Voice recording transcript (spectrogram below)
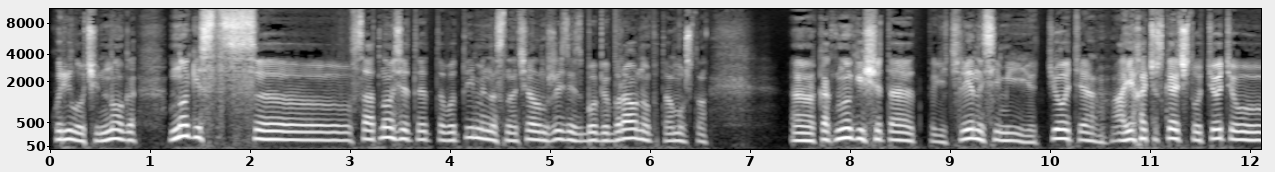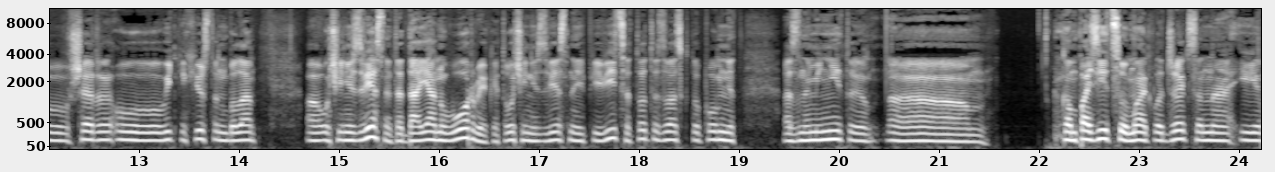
курила очень много. Многие с, э, соотносят это вот именно с началом жизни с Бобби Брауном, потому что как многие считают, члены семьи, ее тетя. А я хочу сказать, что тетя у, Шер, у Уитни Хьюстон была Э, очень известная, это Дайан Уорвик, это очень известная певица. Тот из вас, кто помнит знаменитую э, композицию Майкла Джексона и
